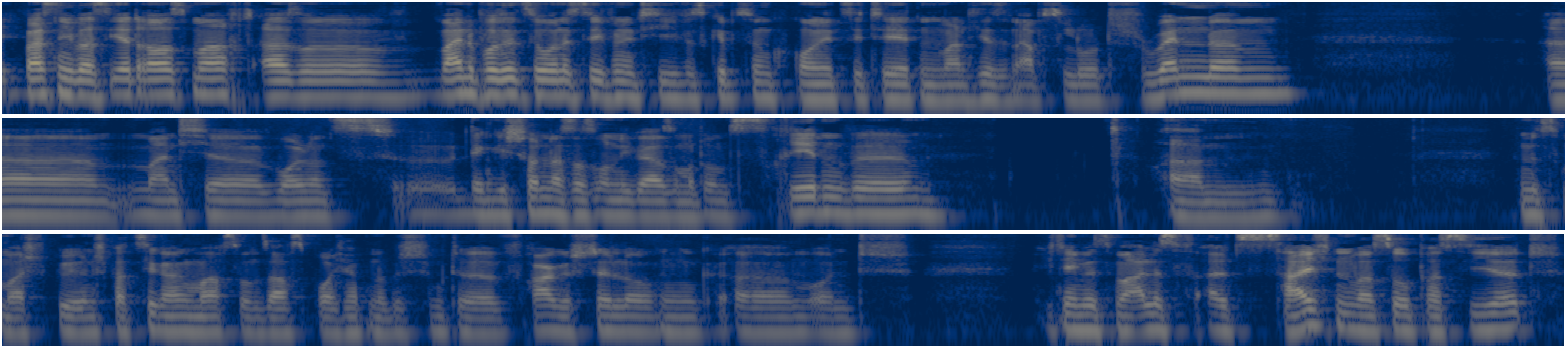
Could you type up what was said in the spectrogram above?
ich weiß nicht, was ihr draus macht. Also, meine Position ist definitiv, es gibt Synchronizitäten, manche sind absolut random. Äh, manche wollen uns, äh, denke ich schon, dass das Universum mit uns reden will. Ähm, wenn du zum Beispiel einen Spaziergang machst und sagst, boah, ich habe eine bestimmte Fragestellung ähm, und ich nehme jetzt mal alles als Zeichen, was so passiert,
